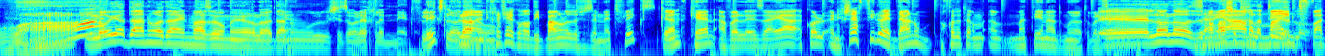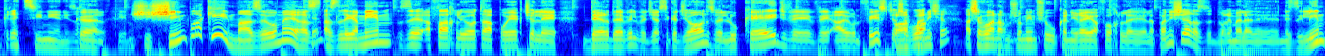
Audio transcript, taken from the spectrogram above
וואו. לא ידענו עדיין מה זה אומר, לא ידענו שזה הולך לנטפליקס, לא לא, ידענו... אני חושב שכבר דיברנו על זה שזה נטפליקס. כן? כן, אבל אה, זה היה הכל, אני חושב שאפילו ידענו פחות או יותר מה- תהיינה הדמויות, אבל זה אה, היה... לא, לא, זה ממש התחלתי. זה היה mind לא- fuck רציני, אני כן, זוכר. כאילו. 60 פרקים, מה זה אומר? אז, כן. אז לימים זה הפך להיות הפרויקט של דרדוויל וג'סיקה ג'ונס ולוק קייג' ואיירון פיסט. או ה Punisher. השבוע אנחנו שומעים שהוא כנראה יהפוך ל- ל Punisher, אז הדברים האלה נזילים.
